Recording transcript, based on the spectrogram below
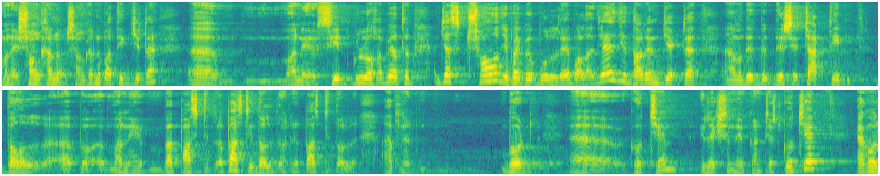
মানে সংখ্যানু, সংখ্যানুপাতিক যেটা মানে সিটগুলো হবে, অর্থাৎ জাস্ট সহজভাবে বললে বলা যায় যে ধরেন যে একটা আমাদের দেশে চারটি দল মানে বা পাঁচটি দল পাঁচটি দল ধরেন, পাঁচটি দল আপনার ভোট করছে ইলেকশনে কন্টেস্ট করছে। এখন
